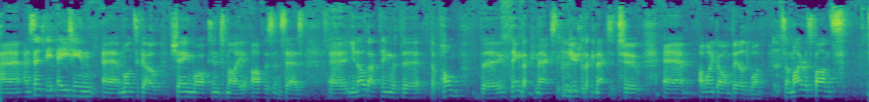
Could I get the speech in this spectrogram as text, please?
uh, and essentially 18 18 uh, months ago, Shane walks into my office and says, uh, You know that thing with the, the pump, the thing that connects, the computer that connects it to, um, I want to go and build one. So my response.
